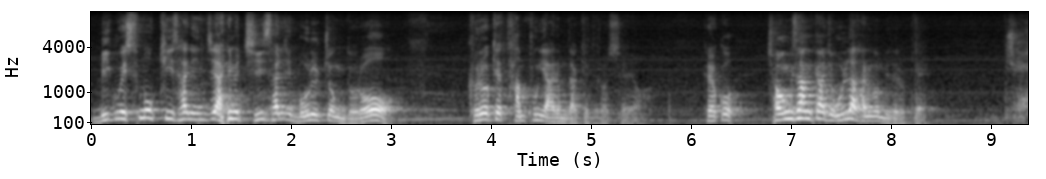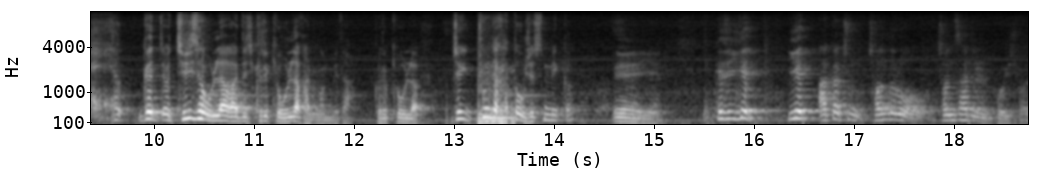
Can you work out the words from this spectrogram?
미국의 스모키 산인지 아니면 지리산인지 모를 정도로 그렇게 단풍이 아름답게 들었어요. 그래갖고 정상까지 올라가는 겁니다. 이렇게. 쭉, 그 지리산 올라가듯이 그렇게 올라가는 겁니다. 그렇게 올라. 저기 총장 갔다 오셨습니까? 예, 예. 그래서 이게 이게 아까 좀 전으로 전 사진을 보여주셔요.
